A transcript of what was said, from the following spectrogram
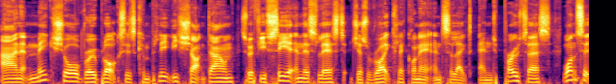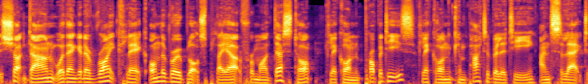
and make sure Roblox is completely shut down. So if you see it in this list, just right click on it and select End Process. Once it's shut down, we're then going to right click on the Roblox player from our desktop, click on Properties, click on Compatibility and select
